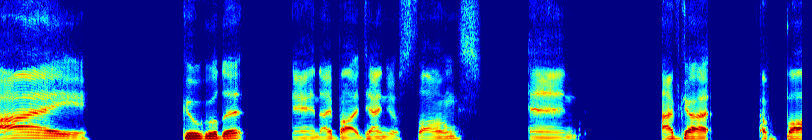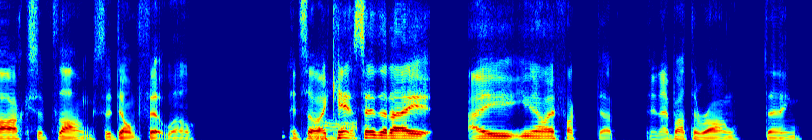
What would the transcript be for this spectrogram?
I Googled it and I bought Daniel's thongs and I've got a box of thongs that don't fit well. And so I can't say that I I you know I fucked up and I bought the wrong thing,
